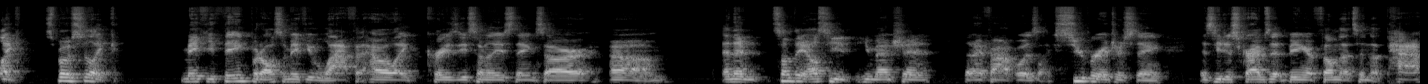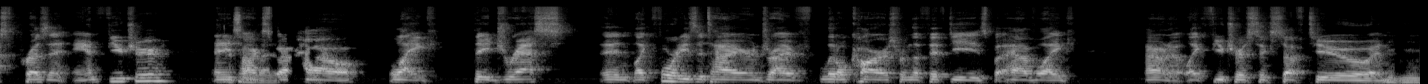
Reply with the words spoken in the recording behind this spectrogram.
like supposed to like make you think, but also make you laugh at how like crazy some of these things are. Um, and then something else he he mentioned that I found was like super interesting is he describes it being a film that's in the past, present, and future. And he talks that. about how like they dress in like 40s attire and drive little cars from the 50s, but have like I don't know, like futuristic stuff too. And Mm-hmm.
